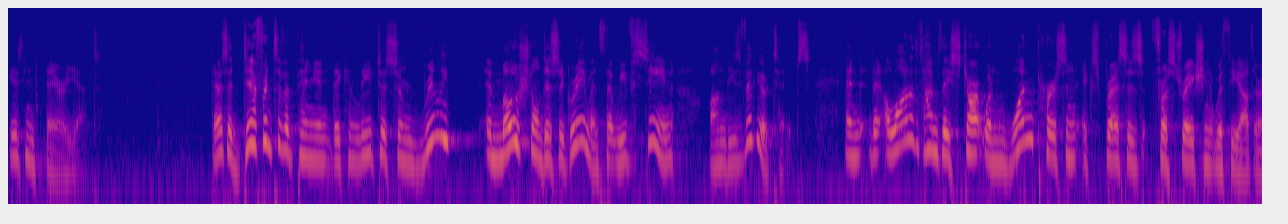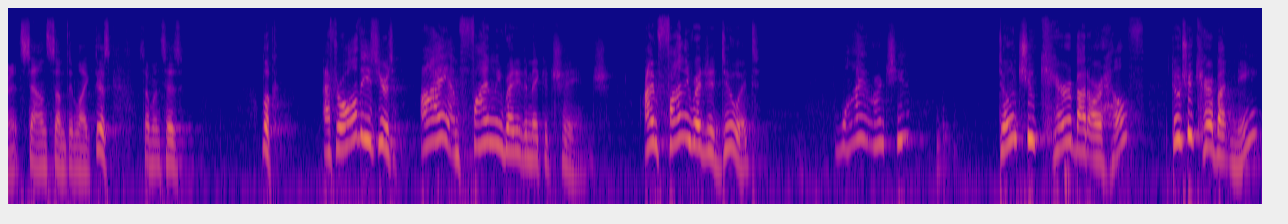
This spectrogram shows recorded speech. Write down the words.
isn't there yet. There's a difference of opinion that can lead to some really emotional disagreements that we've seen on these videotapes. And a lot of the times they start when one person expresses frustration with the other. And it sounds something like this Someone says, Look, after all these years, I am finally ready to make a change. I'm finally ready to do it. Why aren't you? Don't you care about our health? Don't you care about me?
